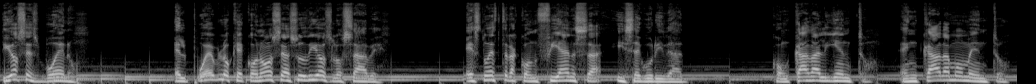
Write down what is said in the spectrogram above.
Dios es bueno. El pueblo que conoce a su Dios lo sabe. Es nuestra confianza y seguridad. Con cada aliento, en cada momento,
